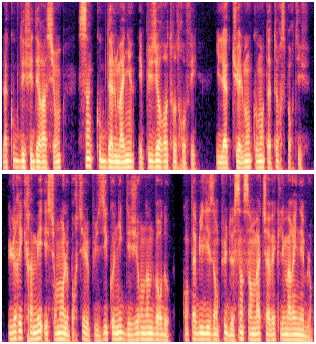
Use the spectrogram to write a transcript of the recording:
la Coupe des Fédérations, 5 Coupes d'Allemagne et plusieurs autres trophées. Il est actuellement commentateur sportif. Ulrich Ramé est sûrement le portier le plus iconique des Girondins de Bordeaux, comptabilisant plus de 500 matchs avec les Marinés Blancs.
